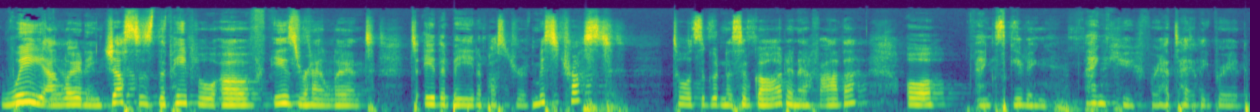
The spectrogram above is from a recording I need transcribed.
We are learning, just as the people of Israel learnt, to either be in a posture of mistrust towards the goodness of God and our Father, or thanksgiving. Thank you for our daily bread.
